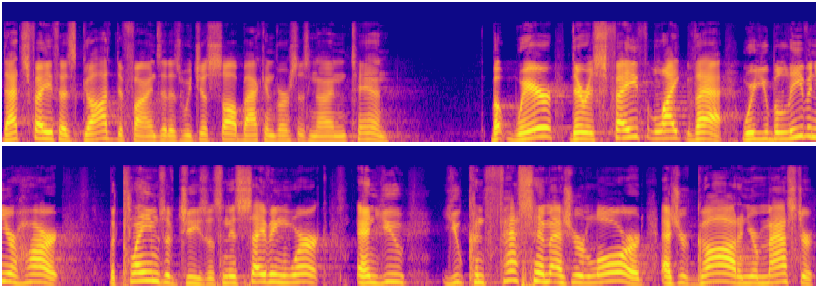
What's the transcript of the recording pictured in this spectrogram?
That's faith as God defines it, as we just saw back in verses 9 and 10. But where there is faith like that, where you believe in your heart the claims of Jesus and his saving work, and you, you confess him as your Lord, as your God and your Master,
